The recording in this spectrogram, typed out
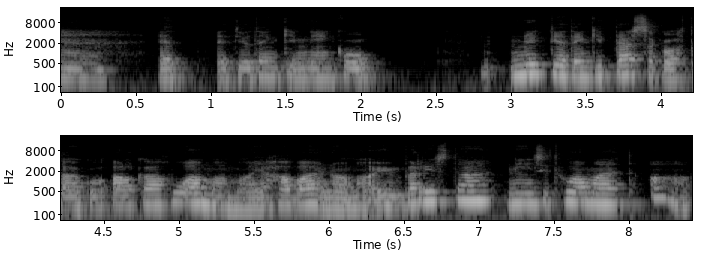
Mm. Että et jotenkin niinku, nyt tietenkin tässä kohtaa, kun alkaa huomaamaan ja havainnoimaan ympäristöä, niin sitten huomaa, että aa,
